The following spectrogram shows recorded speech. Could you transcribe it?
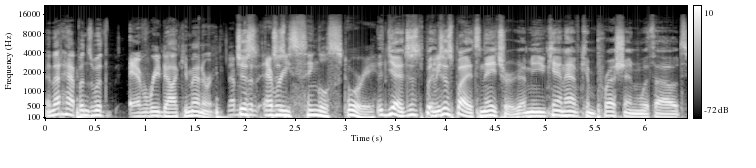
and that happens with every documentary. That Just- just every single story. Yeah, just just by its nature. I mean, you can't have compression without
